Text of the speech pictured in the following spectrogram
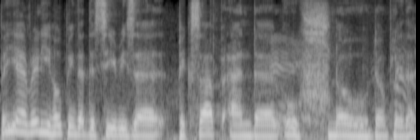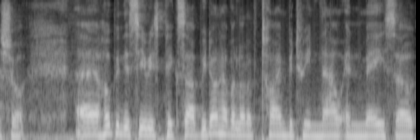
But yeah, really hoping that this series uh, picks up and uh, oh no, don't play that shot. Uh, hoping this series picks up. We don't have a lot of time between now and May, so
